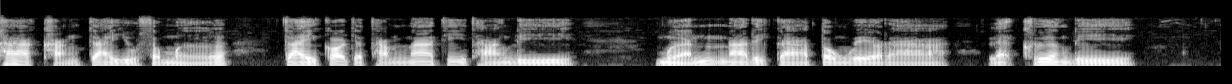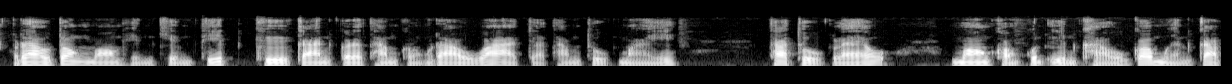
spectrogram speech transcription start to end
ถ้าขังใจอยู่เสมอ ใจก็จะทำหน้าที่ทางดี เหมือนนาฬิกาตรงเวลาและเครื่องดี เราต้องมองเห็นเข็มทิศคือการกระทำของเราว่าจะทำถูกไหม ถ้าถูกแล้ว มองของคนอื่นเขาก็เหมือนกับ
